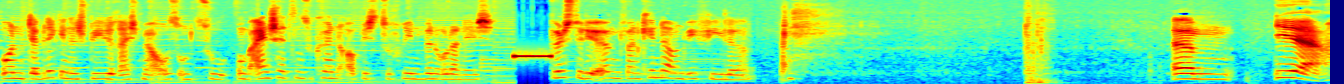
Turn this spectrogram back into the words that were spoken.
und der Blick in den Spiegel reicht mir aus, um, zu, um einschätzen zu können, ob ich zufrieden bin oder nicht. Wünschst du dir irgendwann Kinder und wie viele? ähm, ja. Yeah.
